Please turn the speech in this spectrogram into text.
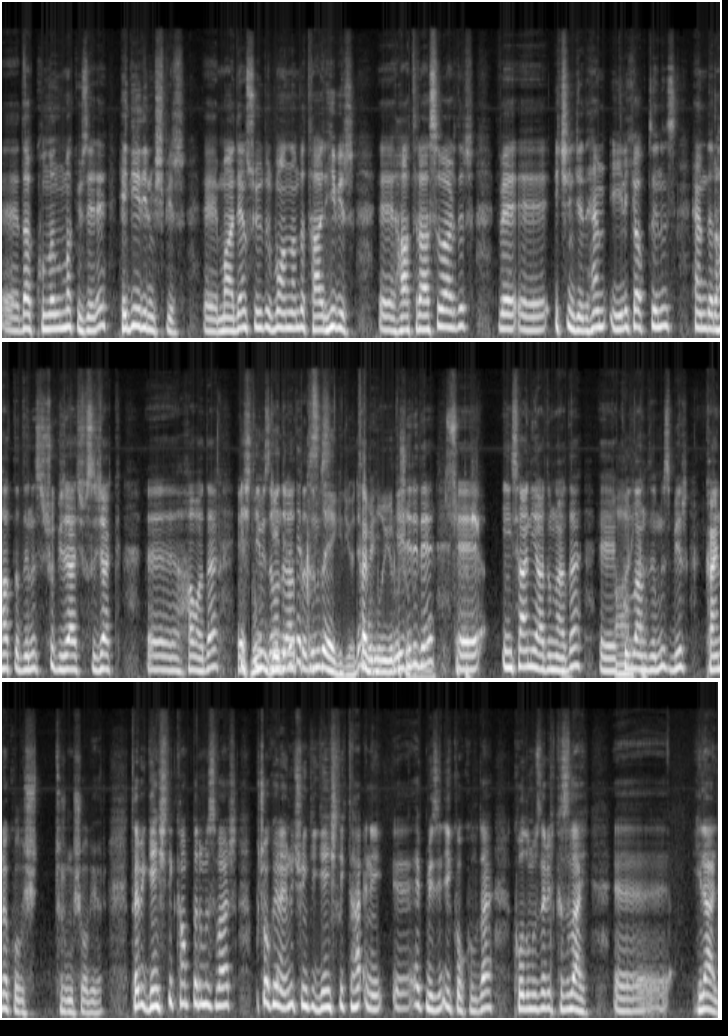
e, da kullanılmak üzere hediye edilmiş bir e, maden suyudur. Bu anlamda tarihi bir e, hatırası vardır ve e, içince de hem iyilik yaptığınız hem de rahatladığınız şu güzel şu sıcak e, havada Evet, içtiğimiz zaman da geliri de rahatladığımız Kızılay'a gidiyor değil mi? Tabii Bunu geliri de e, insani yardımlarda e, kullandığımız bir kaynak oluşturmuş oluyor. Tabii gençlik kamplarımız var. Bu çok önemli çünkü gençlikte hani e, hepimizin ilkokulda kolumuzda bir Kızılay e, hilal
